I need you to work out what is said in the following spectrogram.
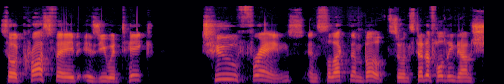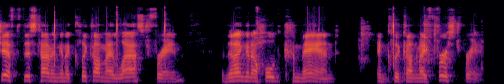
So a crossfade is you would take two frames and select them both. So instead of holding down shift, this time I'm going to click on my last frame, and then I'm going to hold command and click on my first frame.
